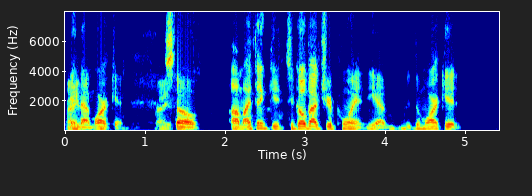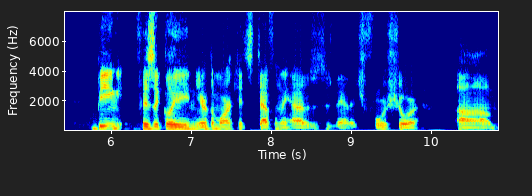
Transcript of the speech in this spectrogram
right. in that market. Right. So um, I think it, to go back to your point, yeah, the market being physically near the markets definitely has its advantage for sure. Um,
